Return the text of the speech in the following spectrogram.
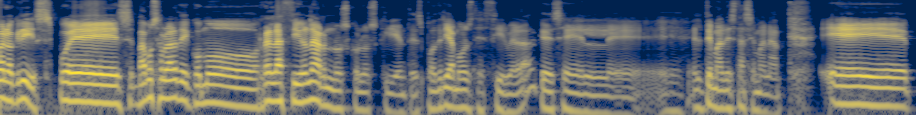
Bueno, Chris, pues vamos a hablar de cómo relacionarnos con los clientes, podríamos decir, ¿verdad? Que es el, eh, el tema de esta semana. Eh,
